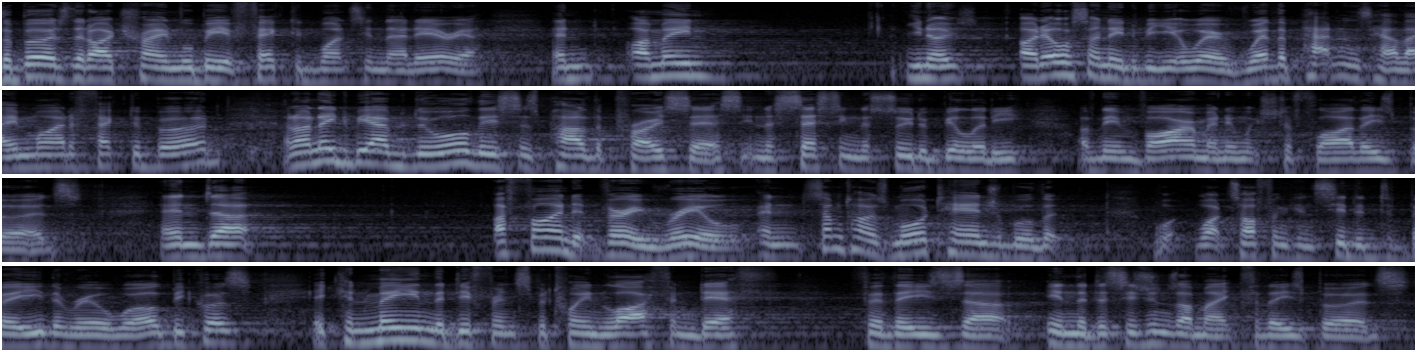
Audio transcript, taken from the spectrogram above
the birds that I train will be affected once in that area. And I mean, you know, I'd also need to be aware of weather patterns, how they might affect a bird. And I need to be able to do all this as part of the process in assessing the suitability of the environment in which to fly these birds. And uh, I find it very real and sometimes more tangible than what's often considered to be the real world because it can mean the difference between life and death for these, uh, in the decisions I make for these birds.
